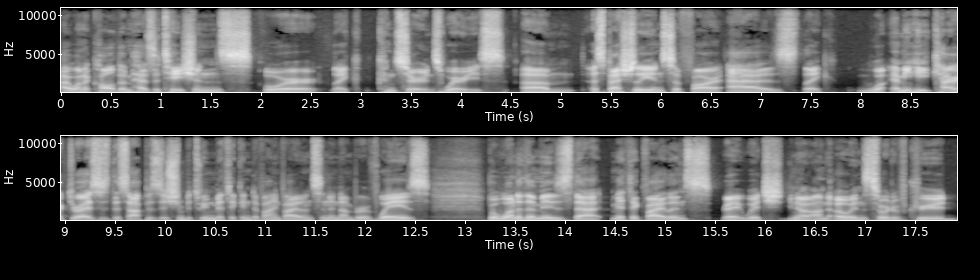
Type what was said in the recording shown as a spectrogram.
I want to call them hesitations or like concerns, worries, um, especially insofar as like what I mean. He characterizes this opposition between mythic and divine violence in a number of ways. But one of them is that mythic violence, right? Which, you know, on Owen's sort of crude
